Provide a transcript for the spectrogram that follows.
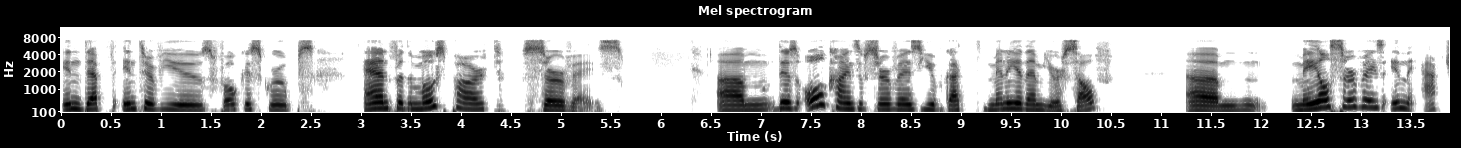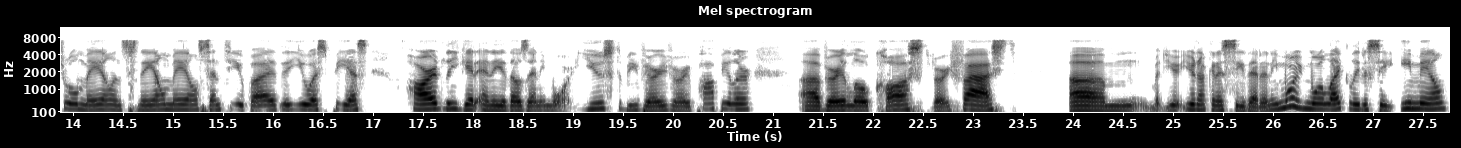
in-depth interviews, focus groups, and for the most part, surveys. Um, there's all kinds of surveys. You've got many of them yourself. Um, mail surveys in the actual mail and snail mail sent to you by the USPS hardly get any of those anymore. It used to be very, very popular, uh, very low cost, very fast. Um, but you, are not going to see that anymore. You're more likely to see email.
